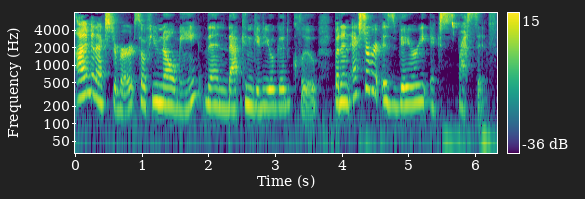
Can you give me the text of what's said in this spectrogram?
I'm an extrovert, so if you know me, then that can give you a good clue. But an extrovert is very expressive.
